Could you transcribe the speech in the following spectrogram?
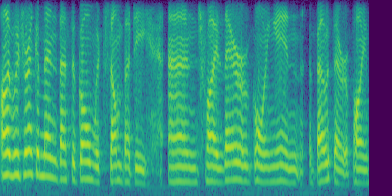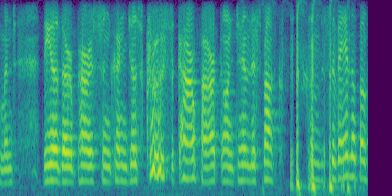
I would recommend that they go with somebody, and while they're going in about their appointment, the other person can just cruise the car park until the spot comes available.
